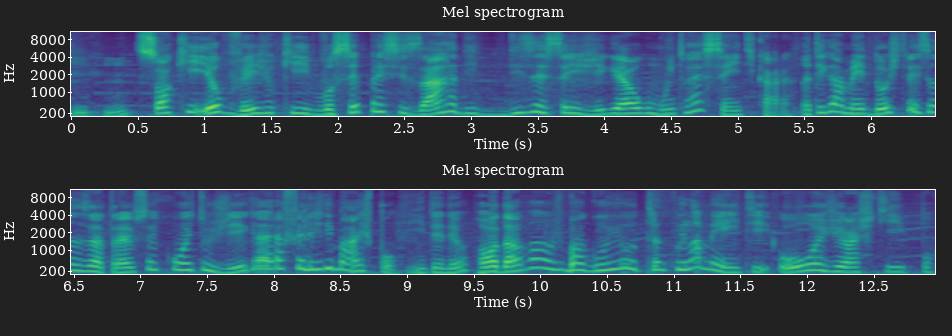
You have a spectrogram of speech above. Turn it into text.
Uhum. Só que eu vejo que você precisar de 16 GB é algo muito recente, cara. Antigamente, dois, três anos atrás, você com 8 GB era feliz demais, pô. Entendeu? Rodava os bagulho tranquilamente. Hoje, eu acho que por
